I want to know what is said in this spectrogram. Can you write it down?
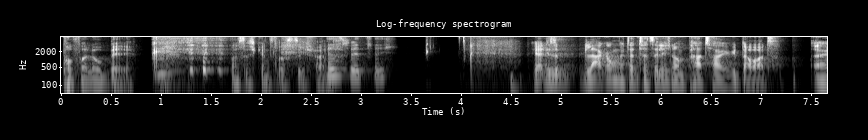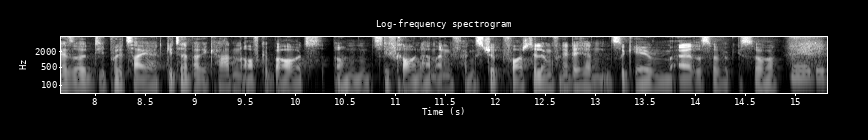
Buffalo Bill. Was ich ganz lustig fand. Das ist witzig. Ja, diese Belagerung hat dann tatsächlich noch ein paar Tage gedauert. Also die Polizei hat Gitterbarrikaden aufgebaut und die Frauen haben angefangen, Strip-Vorstellungen von den Dächern zu geben. Also es war wirklich so wie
